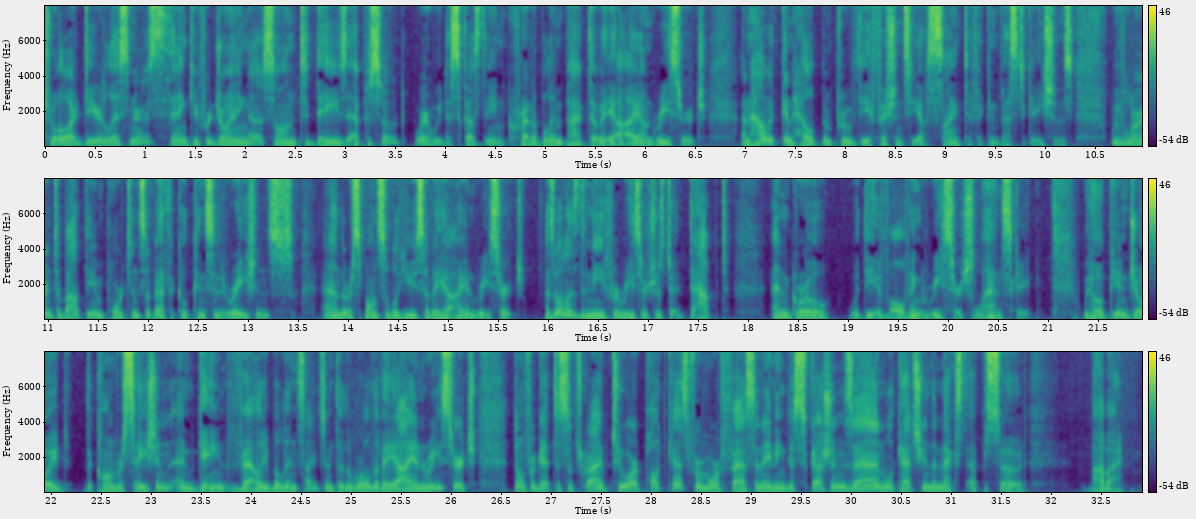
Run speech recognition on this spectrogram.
To all our dear listeners, thank you for joining us on today's episode, where we discuss the incredible impact of AI on research and how it can help improve the efficiency of scientific investigations. We've learned about the importance of ethical considerations and the responsible use of AI in research, as well as the need for researchers to adapt and grow with the evolving research landscape. We hope you enjoyed the conversation and gained valuable insights into the world of AI and research. Don't forget to subscribe to our podcast for more fascinating discussions, and we'll catch you in the next episode. Bye bye.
